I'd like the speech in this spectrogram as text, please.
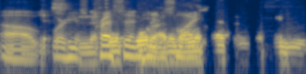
uh, yes. where he was pressing. He quarter, I was like what happened, but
